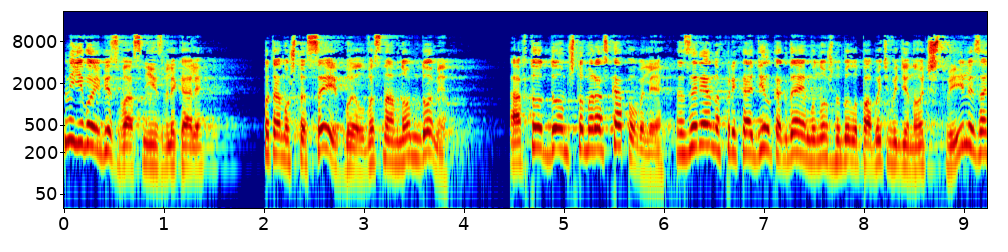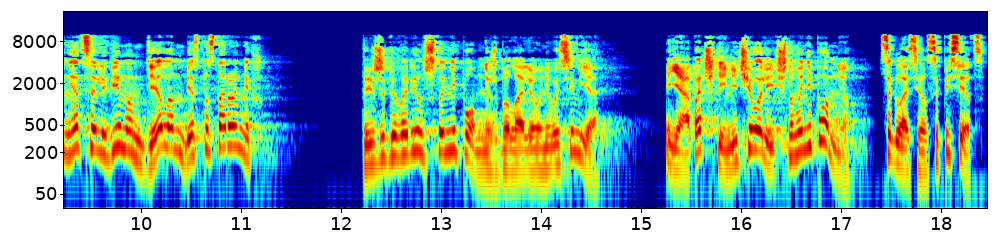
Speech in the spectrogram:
«Его и без вас не извлекали, потому что сейф был в основном доме. А в тот дом, что мы раскапывали, Зырянов приходил, когда ему нужно было побыть в одиночестве или заняться любимым делом без посторонних». «Ты же говорил, что не помнишь, была ли у него семья». «Я почти ничего личного не помню», — согласился писец.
